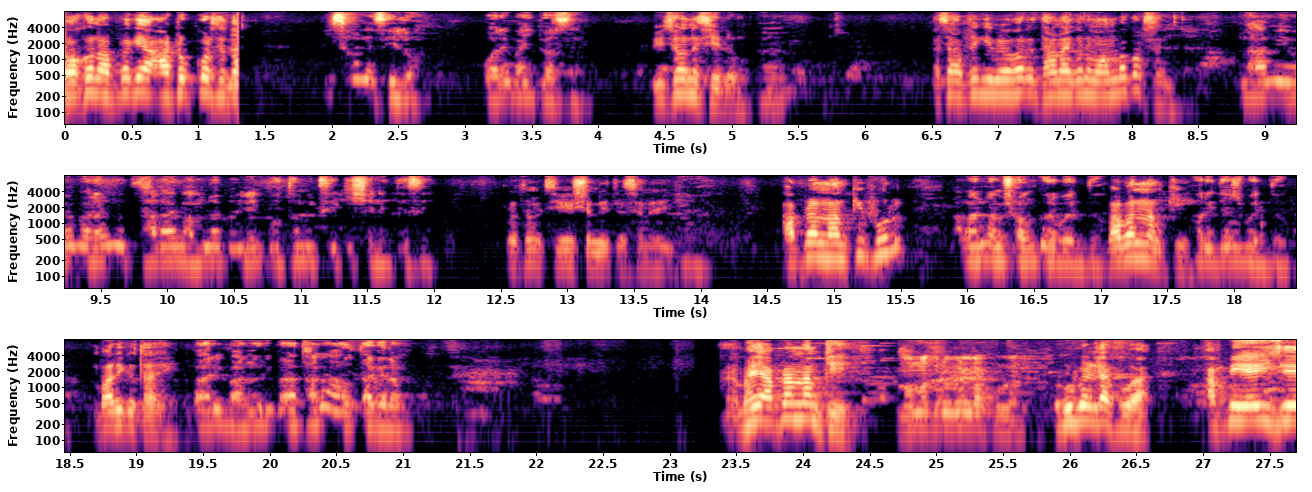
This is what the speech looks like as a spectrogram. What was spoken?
যখন আপনাকে আটক করছে পিছনে ছিল। পরে বাইক করছে পিছনে ছিল। আচ্ছা আপনি কি ব্যাপারে থানায় কোনো মামলা করছেন? না আমি আর থানায় মামলা করি নাই প্রাথমিক চিকিৎসা নিতেছি। প্রথমে চিকিৎসা নিতেছেন এই। আপনার নাম কি ফুল? আমার নাম শঙ্কর বৈদ্য। বাবার নাম কি? হরিদাস বৈদ্য। বাড়ি কোথায়? বাড়ি বানুরিপাড়া থানা আলতা গ্রাম। ভাই আপনার নাম কি? মোহাম্মদ রুবেল ডাকুয়া। রুবেল ডাকুয়া। আপনি এই যে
